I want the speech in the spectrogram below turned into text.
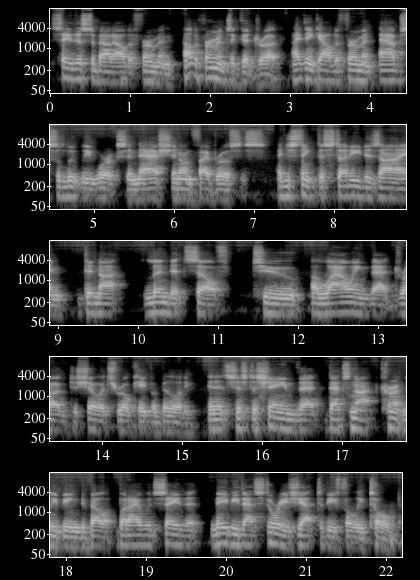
say this about aldafermin. Aldafermin's a good drug. I think aldafermin absolutely works in NASH and on fibrosis. I just think the study design did not lend itself to allowing that drug to show its real capability. And it's just a shame that that's not currently being developed. But I would say that maybe that story is yet to be fully told.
